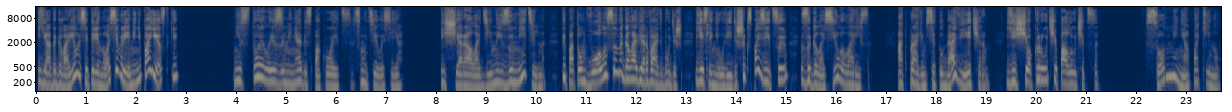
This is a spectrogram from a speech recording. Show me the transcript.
«Я договорилась о переносе времени поездки». «Не стоило из-за меня беспокоиться», — смутилась я. «Пещера Аладдина изумительна. Ты потом волосы на голове рвать будешь, если не увидишь экспозицию», — заголосила Лариса. «Отправимся туда вечером. Еще круче получится». Сон меня покинул.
